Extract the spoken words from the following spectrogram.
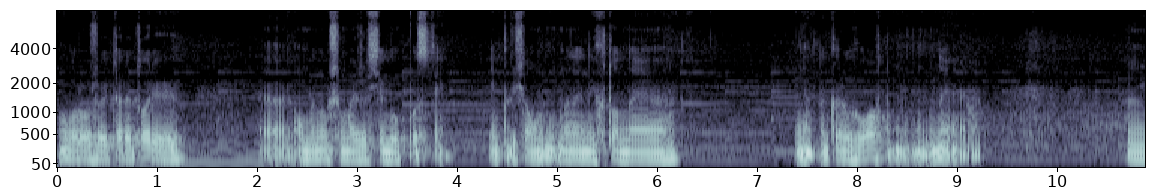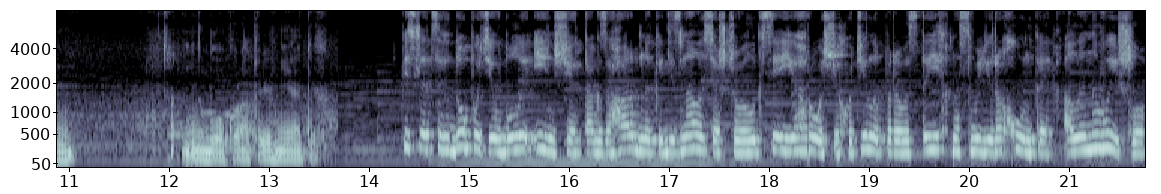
ворожою територією, е, оминувши майже всі блокпости. І причому мене ніхто не, як не коригував, не, не було кураторів ніяких. Після цих допитів були інші. Так загарбники дізналися, що у Олексія є гроші, хотіли перевести їх на свої рахунки, але не вийшло.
